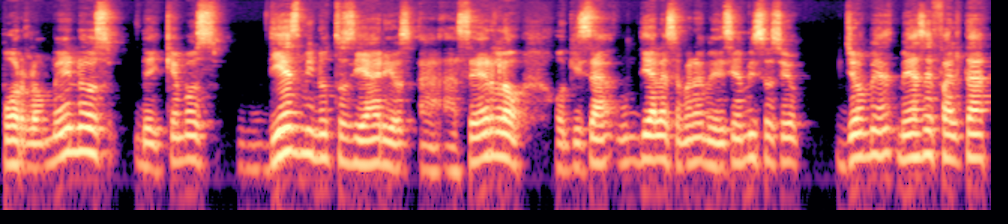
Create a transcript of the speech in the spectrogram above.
por lo menos dediquemos 10 minutos diarios a hacerlo, o quizá un día a la semana me decía mi socio, yo me, hace falta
